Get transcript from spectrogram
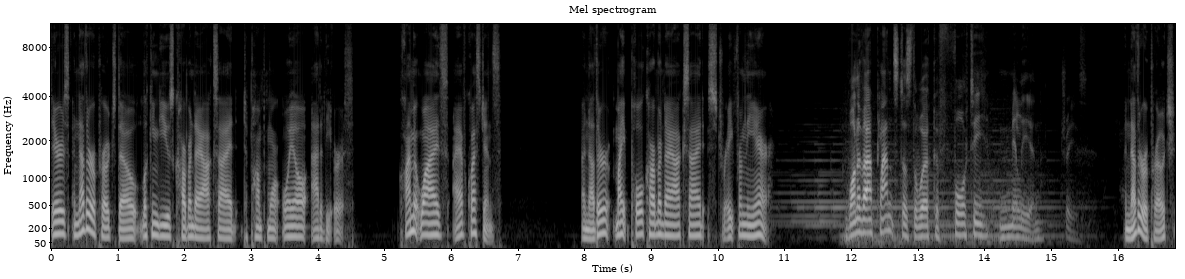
There's another approach, though, looking to use carbon dioxide to pump more oil out of the earth. Climate wise, I have questions. Another might pull carbon dioxide straight from the air. One of our plants does the work of 40 million trees. Another approach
